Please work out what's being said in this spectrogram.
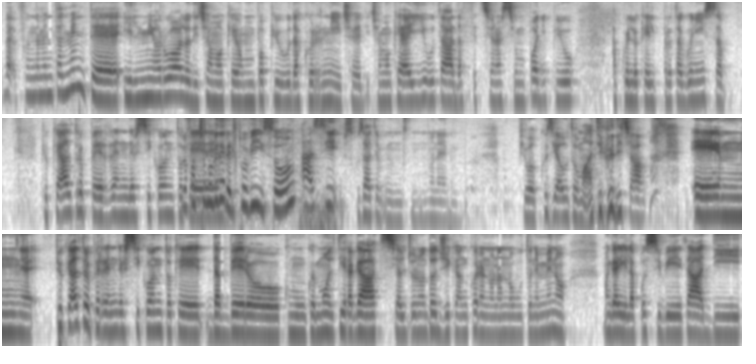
Beh, fondamentalmente il mio ruolo diciamo che è un po' più da cornice, diciamo che aiuta ad affezionarsi un po' di più a quello che è il protagonista, più che altro per rendersi conto Lo che... facciamo vedere il tuo viso? Ah sì, scusate, mm, non è più così automatico diciamo. Ehm, più che altro per rendersi conto che davvero comunque molti ragazzi al giorno d'oggi che ancora non hanno avuto nemmeno magari la possibilità di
